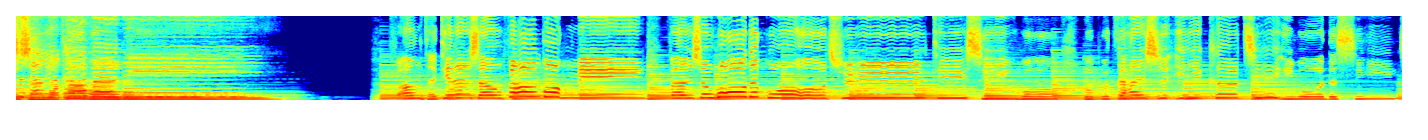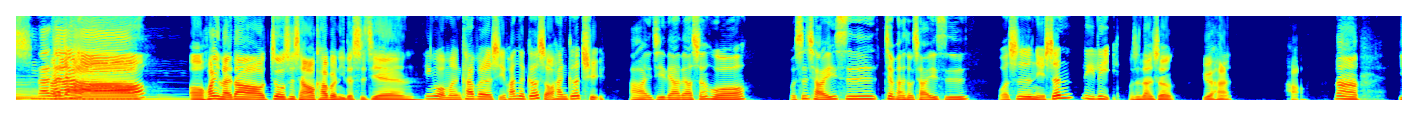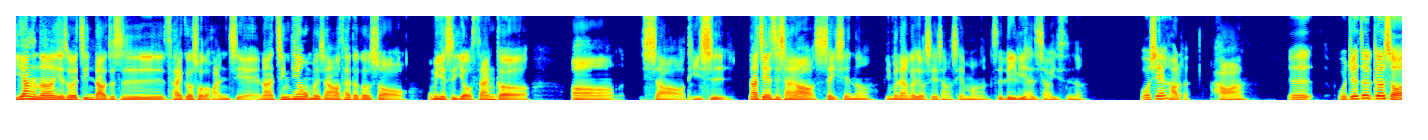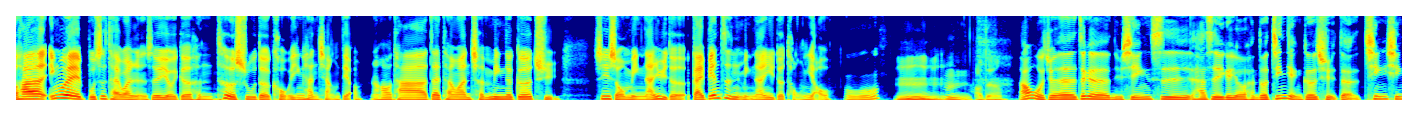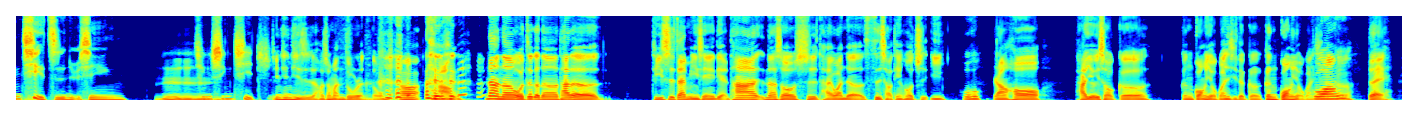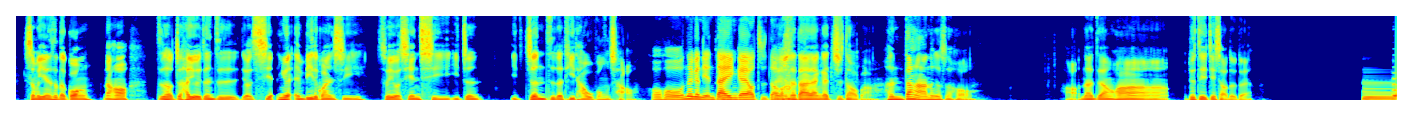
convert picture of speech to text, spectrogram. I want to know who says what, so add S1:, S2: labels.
S1: 就是想要 cover 你。
S2: 放在天上放光明，反射我的过去，提醒我，我不再是一颗寂寞的星星。
S3: 大家好，
S2: 呃，欢迎来到就是想要 cover 你的时间。
S3: 听我们 cover 喜欢的歌手和歌曲。
S4: 然后以及聊聊生活。我是乔伊斯，键盘手乔伊斯。
S3: 我是女生丽丽，
S2: 我是男生约翰。好，那一样呢，也是会进到就是猜歌手的环节。那今天我们想要猜的歌手，我们也是有三个呃小提示。那今天是想要谁先呢？你们两个有谁想先吗？是丽丽还是小意思呢？
S3: 我先好了。
S2: 好啊。
S3: 呃，我觉得这个歌手他因为不是台湾人，所以有一个很特殊的口音和腔调。然后他在台湾成名的歌曲是一首闽南语的改编自闽南语的童谣。
S4: 哦，
S2: 嗯嗯，好的。
S4: 然后我觉得这个女星是她是一个有很多经典歌曲的清新气质女星。
S3: 嗯嗯，清新气质，
S2: 清新气质好像蛮多人的。好，那呢，我这个呢，它的提示再明显一点，她那时候是台湾的四小天后之一。哦，然后她有一首歌跟光有关系的歌，跟光有关系的歌，对，什么颜色的光？然后之后就他有一阵子有掀，因为 MV 的关系，所以有掀起一阵一阵子的踢踏舞风潮。
S3: 哦吼，那个年代应该要知道，
S2: 那大家应该知道吧？很大啊，那个时候。好，那这样的话，我就直接揭晓，对不对？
